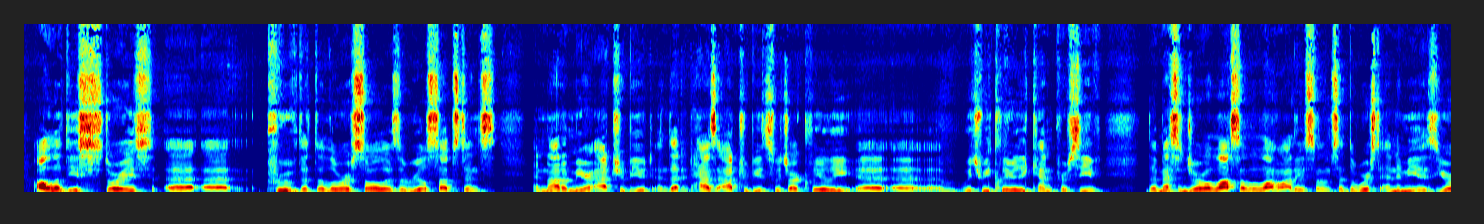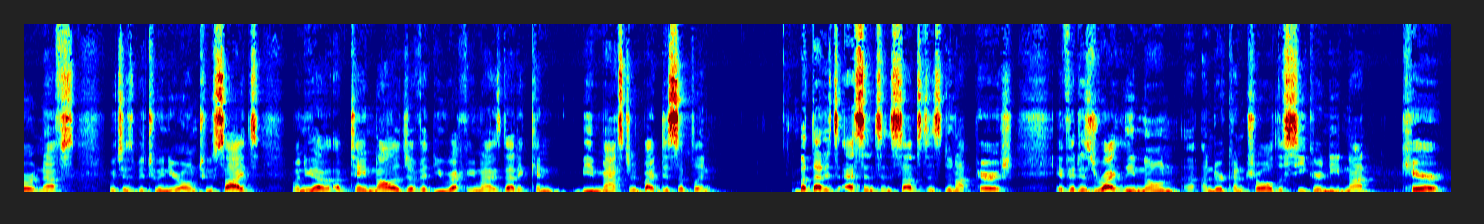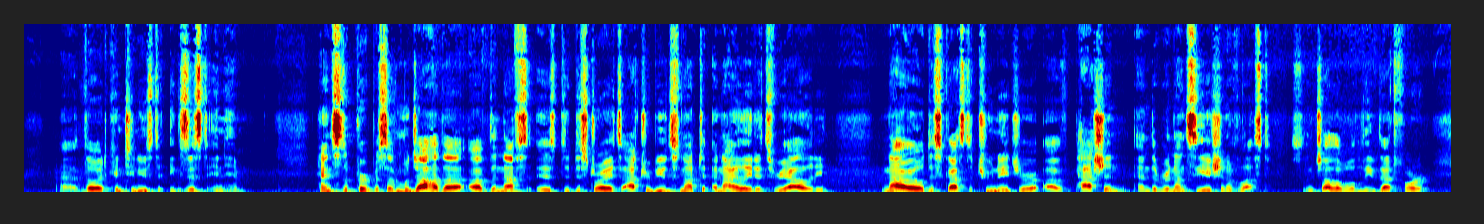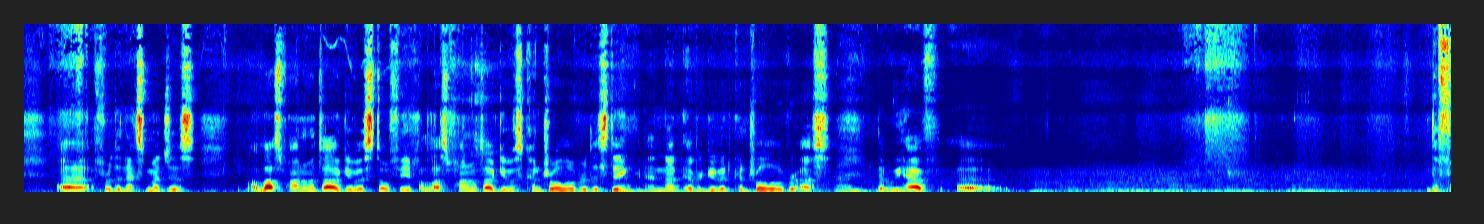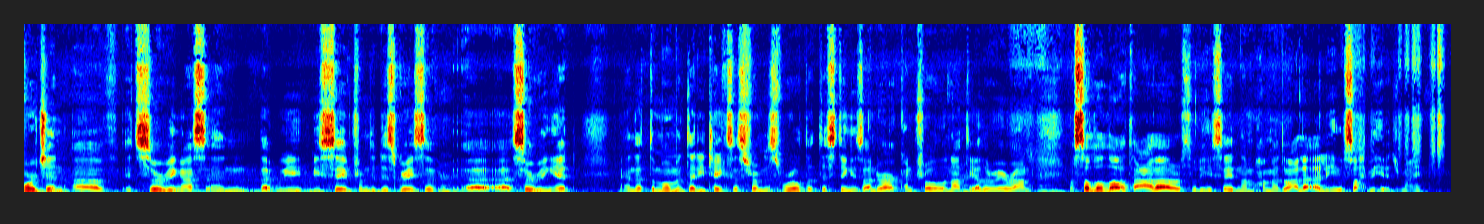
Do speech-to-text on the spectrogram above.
All of these stories uh, uh, prove that the lower soul is a real substance and not a mere attribute, and that it has attributes which are clearly, uh, uh, which we clearly can perceive. The Messenger of Allah وسلم, said, "The worst enemy is your nafs, which is between your own two sides. When you have obtained knowledge of it, you recognize that it can be mastered by discipline." but that its essence and substance do not perish. If it is rightly known uh, under control, the seeker need not care, uh, though it continues to exist in him. Hence, the purpose of mujahada of the nafs is to destroy its attributes, not to annihilate its reality. Now I will discuss the true nature of passion and the renunciation of lust. So inshallah, we'll leave that for uh, for the next majlis. Allah subhanahu wa ta'ala give us tawfiq. Allah subhanahu wa ta'ala give us control over this thing mm-hmm. and not ever give it control over us. Mm-hmm. That we have uh, the fortune of it serving us and that we be saved from the disgrace of uh, uh, serving it. And that the moment that he takes us from this world, that this thing is under our control and not the other way around. وصلى الله تعالى على رسوله سيدنا محمد وعلى آله وصحبه أجمعين.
